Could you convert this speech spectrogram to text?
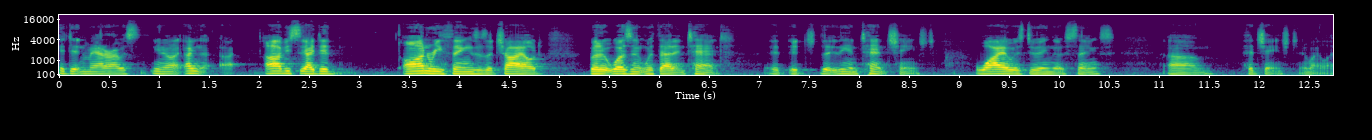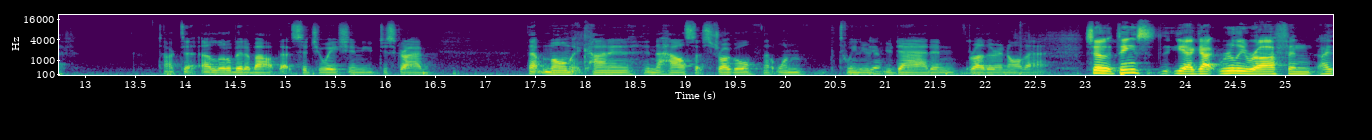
it didn't matter. I was, you know, I, I, obviously I did ornery things as a child, but it wasn't with that intent. It, it the, the, intent changed. Why I was doing those things um, had changed in my life. Talk to a little bit about that situation you described, that moment kind of in the house, that struggle, that one between your, yeah. your dad and brother and all that. So things, yeah, got really rough, and I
